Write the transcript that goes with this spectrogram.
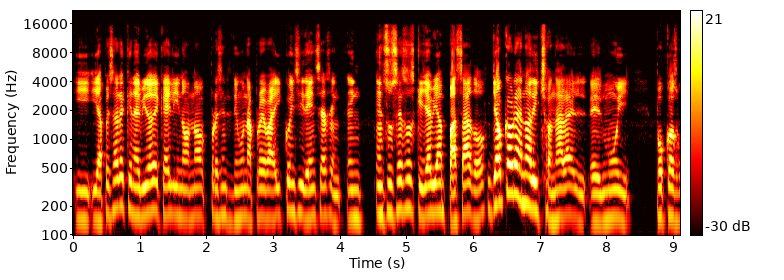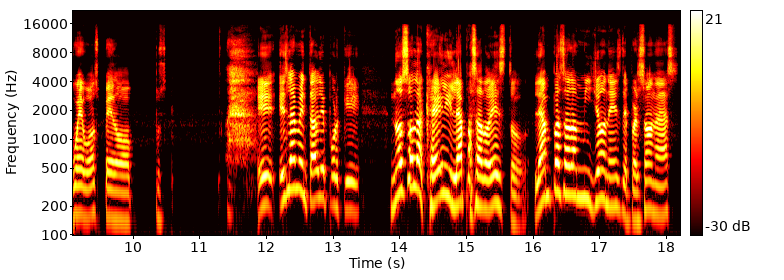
Y, a pesar de que en el video de Kylie no, no presente ninguna prueba, hay coincidencias en, en, sucesos que ya habían pasado. Yao Cabrera no ha dicho nada, el, muy pocos huevos, pero pues... Eh, es lamentable porque no solo a Kylie le ha pasado esto, le han pasado a millones de personas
